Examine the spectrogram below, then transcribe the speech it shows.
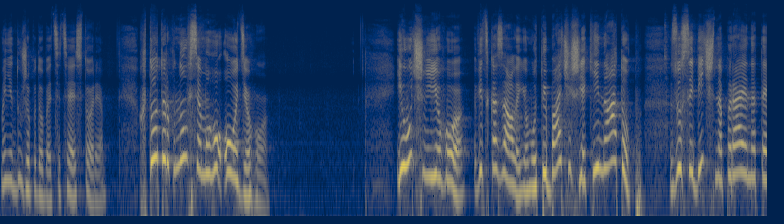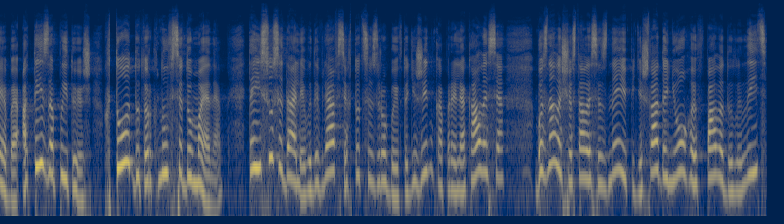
Мені дуже подобається ця історія. Хто торкнувся мого одягу? І учні його відказали йому: Ти бачиш, який натовп зусебіч напирає на тебе, а ти запитуєш, хто доторкнувся до мене. Та Ісус і далі видивлявся, хто це зробив. Тоді жінка перелякалася, бо знала, що сталося з нею, підійшла до нього і впала до лилиць,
